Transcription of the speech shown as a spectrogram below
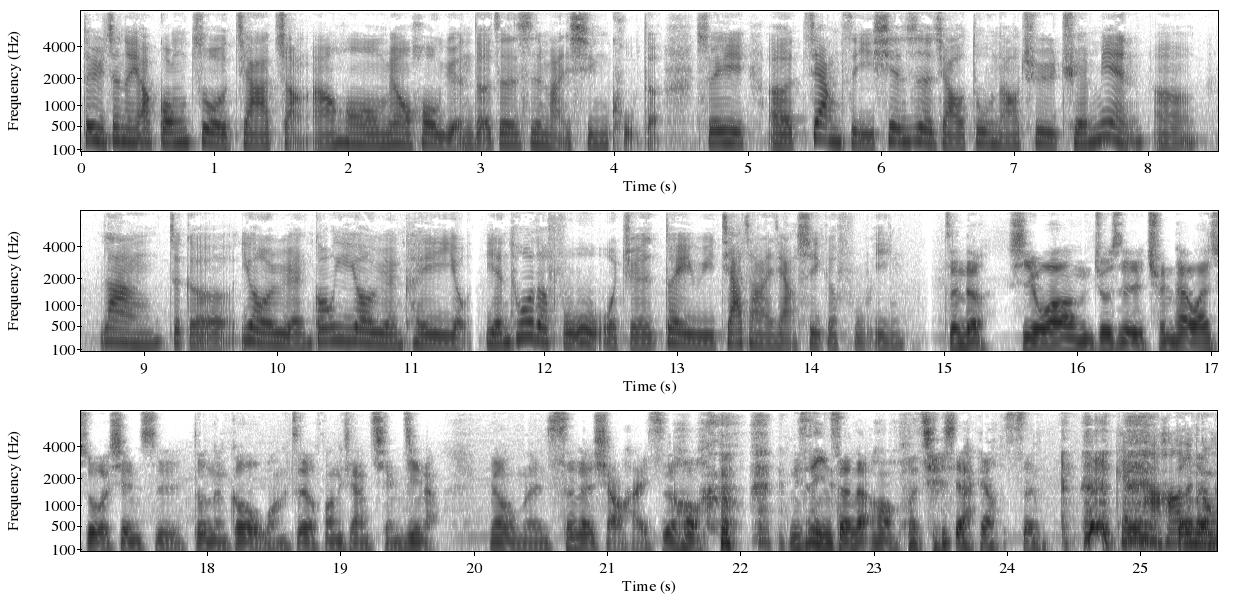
对于真的要工作家长，然后没有后援的，真的是蛮辛苦的。所以，呃，这样子以现实的角度，然后去全面，呃，让这个幼儿园、公益幼儿园可以有延托的服务，我觉得对于家长来讲是一个福音。真的希望就是全台湾所有县市都能够往这个方向前进啊！让我们生了小孩之后，呵 呵你是已经生了哦，我接下来要生，可以好好的工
